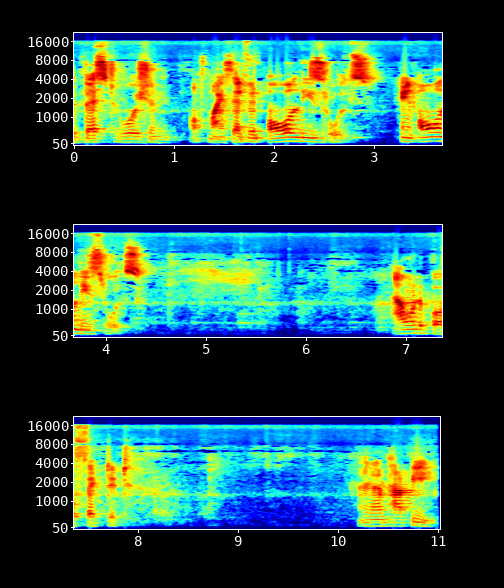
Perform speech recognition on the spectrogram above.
the best version of myself in all these roles. In all these roles. I want to perfect it. And I'm happy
